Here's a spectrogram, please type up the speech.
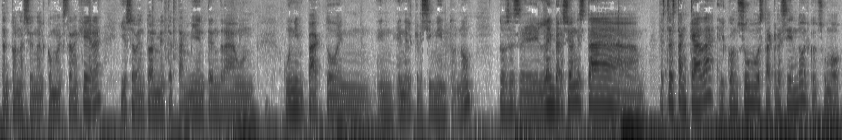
tanto nacional como extranjera y eso eventualmente también tendrá un, un impacto en, en, en el crecimiento no entonces, eh, la inversión está, está estancada, el consumo está creciendo, el consumo,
